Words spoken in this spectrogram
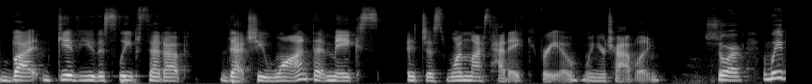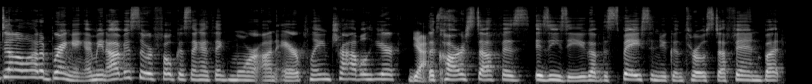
but give you the sleep setup that you want that makes it just one less headache for you when you're traveling. Sure. And we've done a lot of bringing. I mean, obviously we're focusing I think more on airplane travel here. Yeah. The car stuff is is easy. You have the space and you can throw stuff in, but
